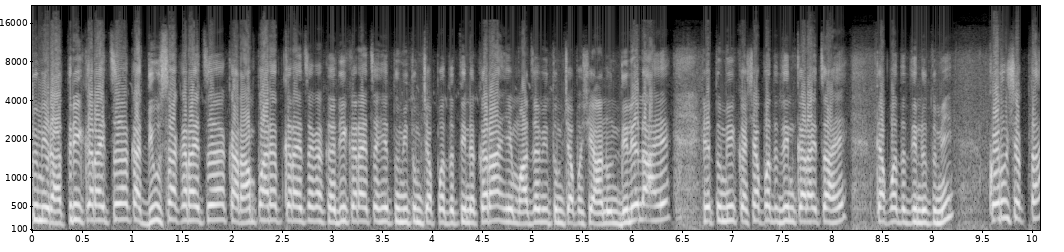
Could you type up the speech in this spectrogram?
तुम्ही रात्री करायचं का दिवसा करायचं का रामपाऱ्यात करायचं का कधी करायचं हे तुम्ही तुमच्या पद्धतीनं करा. हे माझं मी तुमच्यापाशी आणून दिलेलं आहे. हे तुम्ही कशा पद्धतीने करायचं आहे त्या पद्धतीने तुम्ही करू शकता?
